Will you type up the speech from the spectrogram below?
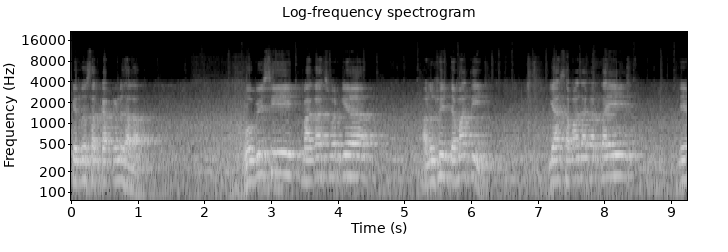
केंद्र सरकारकडे झाला. ओबीसी मागासवर्गीय अनुसूचित जमाती या समाजाकरताही जे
